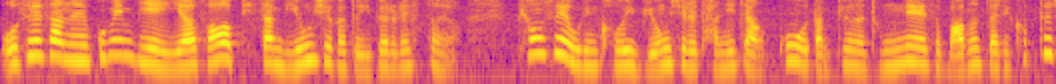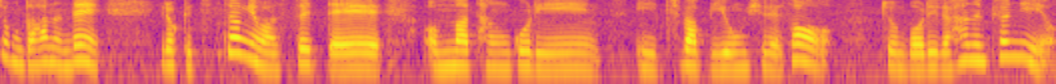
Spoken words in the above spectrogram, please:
옷을 사는 꾸민비에 이어서 비싼 미용실과도 이별을 했어요. 평소에 우린 거의 미용실을 다니지 않고 남편은 동네에서 만 원짜리 커트 정도 하는데 이렇게 친정에 왔을 때 엄마 단골인 이 집 앞 미용실에서 좀 머리를 하는 편이에요.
